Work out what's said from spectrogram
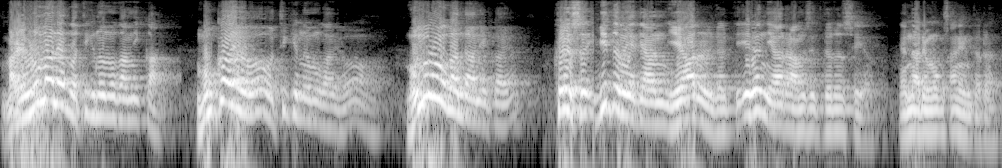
말로만 해도 어떻게 넘어갑니까? 못 가요. 어떻게 넘어가요? 못 넘어간다니까요. 그래서 믿음에 대한 예화를 들때 이런 예화를 하면서 들었어요. 옛날에 목사님들은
